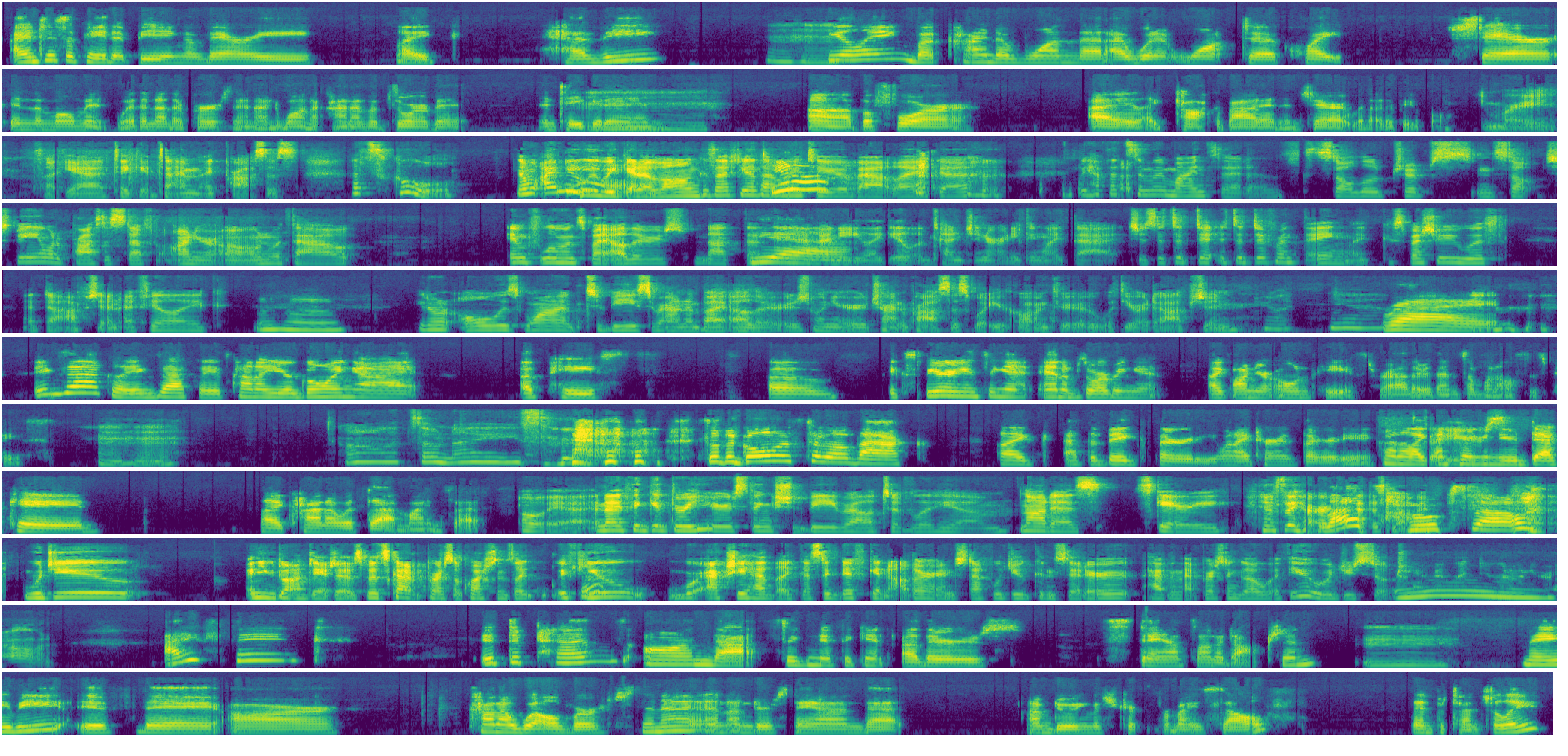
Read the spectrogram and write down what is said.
I anticipate it being a very like heavy hmm feeling, but kind of one that I wouldn't want to quite share in the moment with another person. I'd want to kind of absorb it and take it in Mm, uh, before I like talk about it and share it with other people. right. So yeah, take your time, like process. That's cool. No, I knew we would get along because I feel that you way know? too about like uh we have that similar mindset of solo trips and so just being able to process stuff on your own without influenced by others. Not that they have any like ill intention or anything like that. Just it's a di- it's a different thing. Like especially with adoption, I feel like hmm you don't always want to be surrounded by others when you're trying to process what you're going through with your adoption. You're like, yeah. Right. Exactly, exactly. It's kind of you're going at a pace of experiencing it and absorbing it like on your own pace rather than someone else's pace. hmm Oh, that's so nice. so the goal is to go back like at the big 30 when I turn 30, kind of like entering a new decade, like kind of with that mindset. Oh yeah, and I think in three years things should be relatively um not as scary as they are at Let's this moment. hope so. Would you? And you don't have to answer this, but it's kind of personal questions. Like, if Sure. you were actually had like a significant other and stuff, would you consider having that person go with you? Or would you still try to like do it on Mm, your own? I think it depends on that significant other's stance on adoption. Mm, Maybe if they are kind of well versed in it and understand that I'm doing this trip for myself, then potentially.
